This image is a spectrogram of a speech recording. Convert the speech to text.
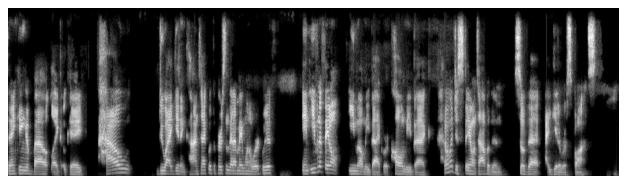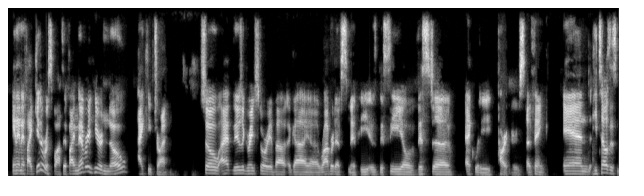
Thinking about, like, okay, how do I get in contact with the person that I may want to work with? And even if they don't email me back or call me back, how do I just stay on top of them so that I get a response? And then if I get a response, if I never hear no, I keep trying. So I, there's a great story about a guy, uh, Robert F. Smith. He is the CEO of Vista Equity Partners, I think. And he tells this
